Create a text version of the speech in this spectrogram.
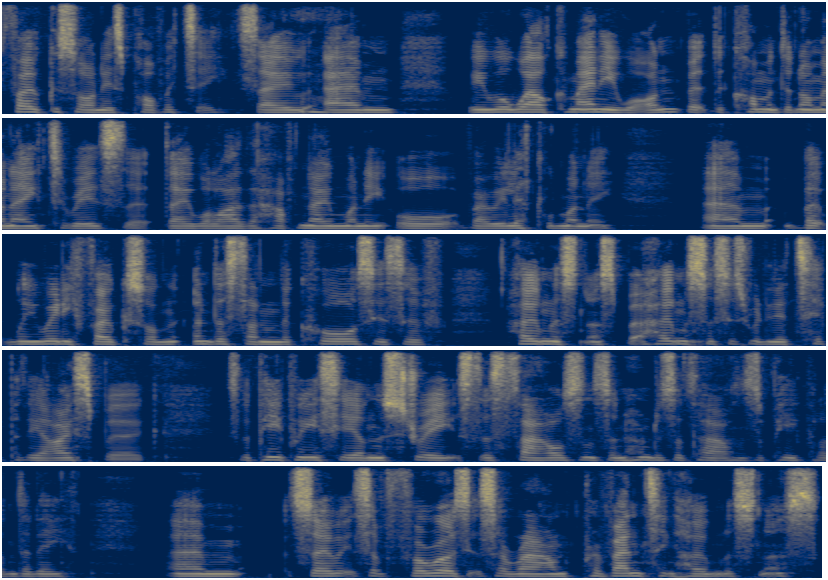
focus on is poverty. So mm. um, we will welcome anyone, but the common denominator is that they will either have no money or very little money. Um, but we really focus on understanding the causes of homelessness. But homelessness is really the tip of the iceberg. So the people you see on the streets, there's thousands and hundreds of thousands of people underneath. Um, so it's a, for us, it's around preventing homelessness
